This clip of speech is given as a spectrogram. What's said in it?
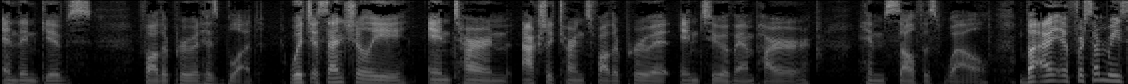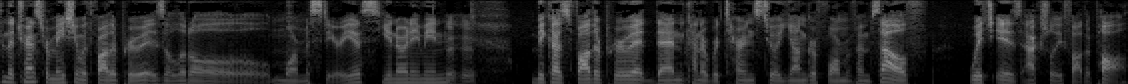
and then gives Father Pruitt his blood, which essentially in turn actually turns Father Pruitt into a vampire himself as well. But I for some reason the transformation with Father Pruitt is a little more mysterious, you know what I mean? Mm-hmm. Because Father Pruitt then kind of returns to a younger form of himself, which is actually Father Paul,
